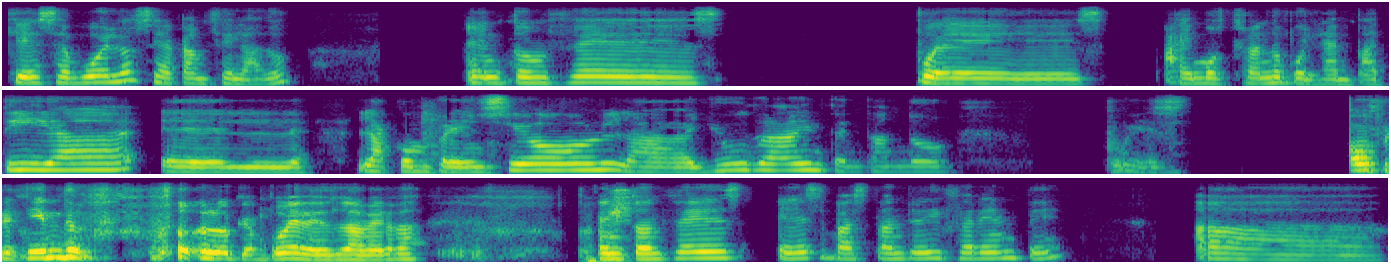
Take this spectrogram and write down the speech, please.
que ese vuelo se ha cancelado? Entonces, pues ahí mostrando pues la empatía, la comprensión, la ayuda, intentando, pues, ofreciendo todo lo que puedes, la verdad. Entonces es bastante diferente a,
